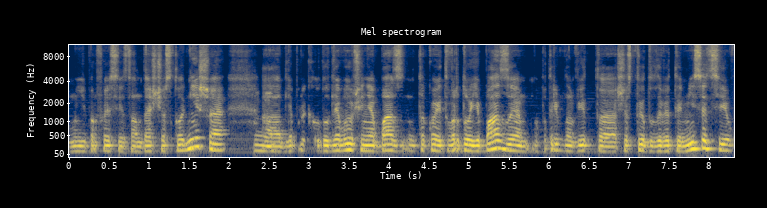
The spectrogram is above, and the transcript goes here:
в моїй професії там дещо складніше. А, Для прикладу, для вивчення баз такої твердої бази потрібно від е, 6 до 9 місяців.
